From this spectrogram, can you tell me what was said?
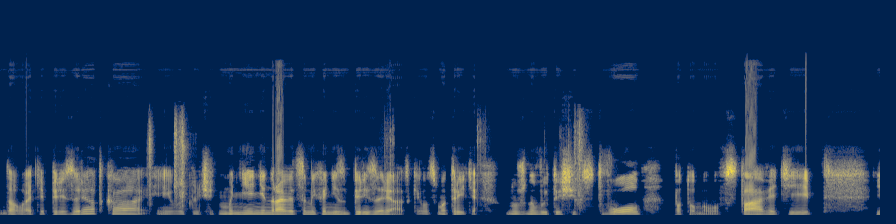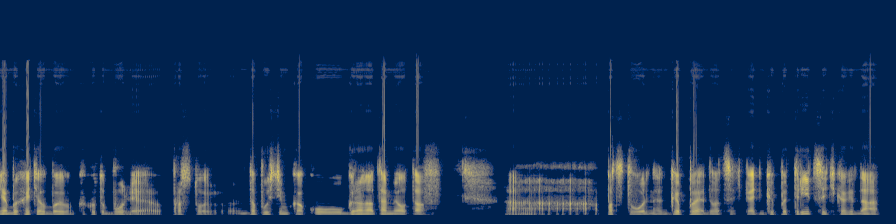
Давайте перезарядка и выключить. Мне не нравится механизм перезарядки. Вот смотрите, нужно вытащить ствол, потом его вставить. И я бы хотел бы какой-то более простой, допустим, как у гранатометов подствольных ГП-25, ГП-30, когда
